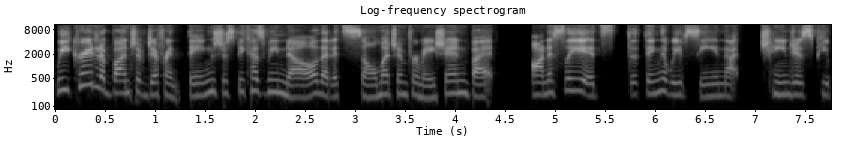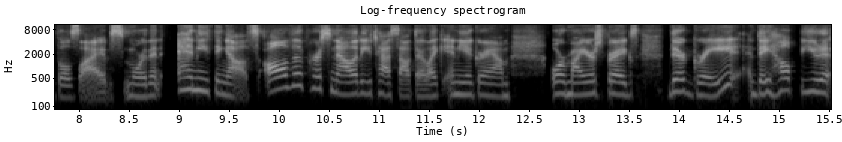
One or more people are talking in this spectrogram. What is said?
we created a bunch of different things just because we know that it's so much information, but honestly, it's the thing that we've seen that changes people's lives more than anything else. All the personality tests out there, like Enneagram or Myers Briggs, they're great. They help you to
